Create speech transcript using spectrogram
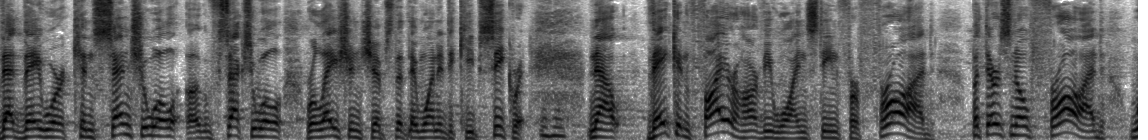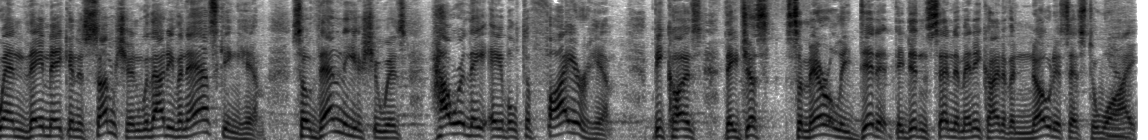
that they were consensual uh, sexual relationships that they wanted to keep secret. Mm-hmm. Now, they can fire Harvey Weinstein for fraud but there's no fraud when they make an assumption without even asking him. So then the issue is how are they able to fire him? Because they just summarily did it. They didn't send him any kind of a notice as to why. Yeah.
